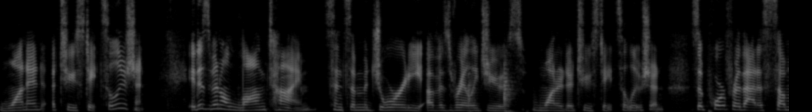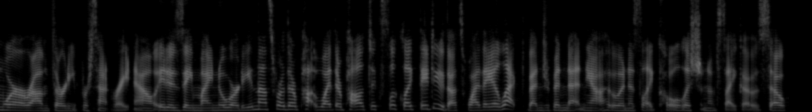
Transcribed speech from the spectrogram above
wanted a two state solution. It has been a long time since a majority of Israeli Jews wanted a two state solution. Support for that is somewhere around 30% right now. It is a minority, and that's where their, why their politics look like they do. That's why they elect Benjamin Netanyahu and his like coalition of psychos. So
